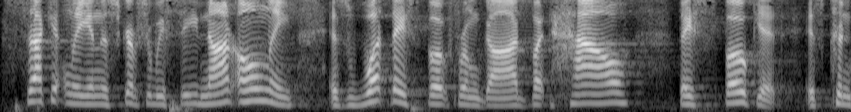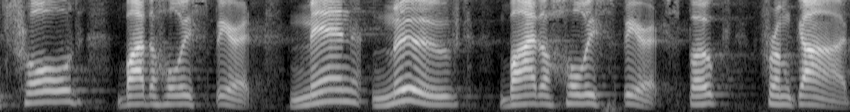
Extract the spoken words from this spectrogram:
Secondly, in the scripture, we see not only is what they spoke from God, but how they spoke it is controlled by the Holy Spirit. Men moved by the Holy Spirit spoke from God.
